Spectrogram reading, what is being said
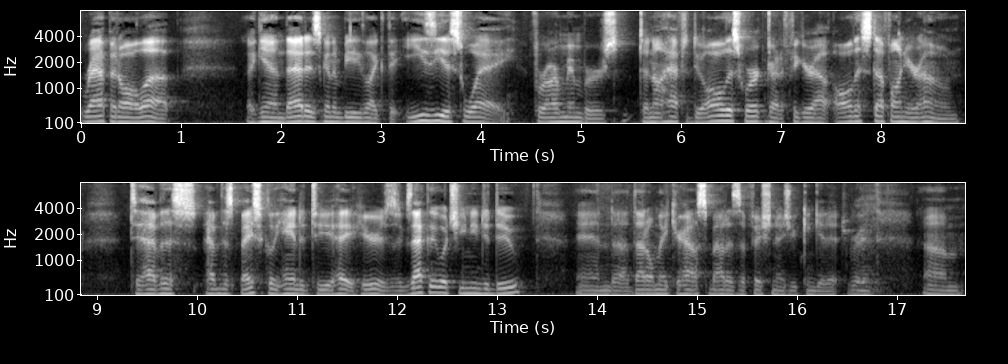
wrap it all up, again, that is going to be like the easiest way for our members to not have to do all this work, try to figure out all this stuff on your own, to have this have this basically handed to you. Hey, here is exactly what you need to do, and uh, that'll make your house about as efficient as you can get it. Right. Um,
